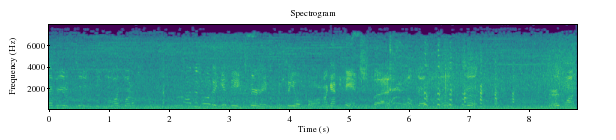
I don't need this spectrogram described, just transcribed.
Got enough here, man, for you to, to, to, to work with them. I just wanted to get the experience, the feel for them. I got pinched, but. Okay, good, good. There's one.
